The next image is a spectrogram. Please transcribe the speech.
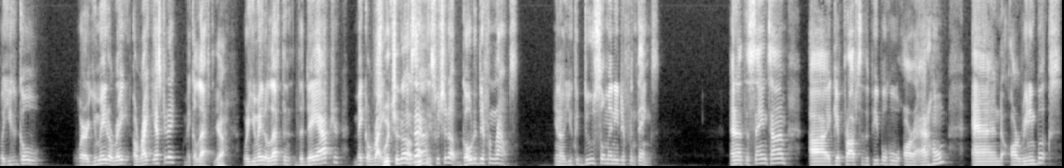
but you could go where you made a right a right yesterday, make a left. Yeah. Where you made a left the, day after, make a right. Switch it up, Exactly. man. Switch it up. Go to different routes. You know, you could do so many different things. And at the same time, I give props to the people who are at home and are reading books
